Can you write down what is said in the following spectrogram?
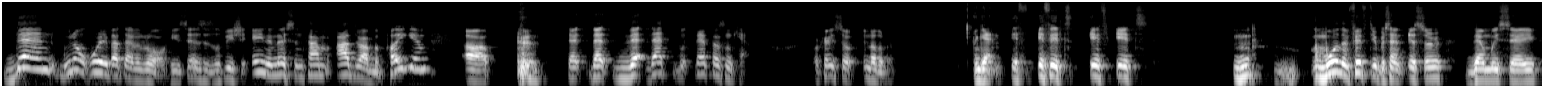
then we don't worry about that at all. He says, "Is lefisha ein and tam adra b'paygim." Uh, that that that that that doesn't count. Okay, so in other words, again, if if it's if it's more than fifty percent iser, then we say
